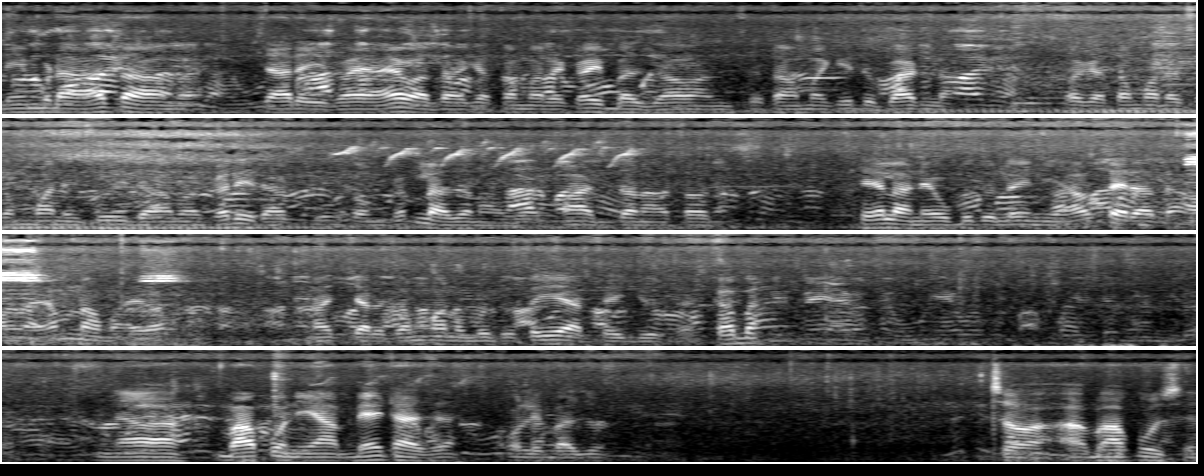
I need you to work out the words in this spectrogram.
લીમડા હતા અમે. ચારેય ભાઈ આવ્યા હતા કે તમારે કઈ બાજુ જવાનું છે તો અમે કીધું બાટલા તો કે તમારે જમવાની સુવિધા અમે કરી રાખશું. તો કેટલા જણા પાંચ જણા હતા. થેલા ને એવું બધું લઈને આવતા રહ્યા હતા. અમે એમનામાં આવ્યા. અત્યારે જમવાનું બધું તૈયાર થઈ ગયું છે. કાબા ના આ બેઠા છે ઓલી બાજુ. જો આ બાપુ છે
